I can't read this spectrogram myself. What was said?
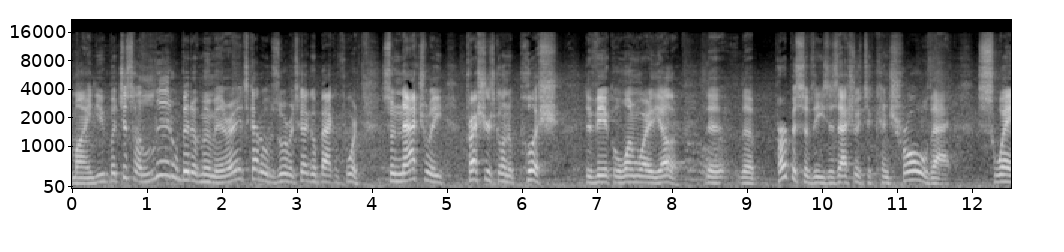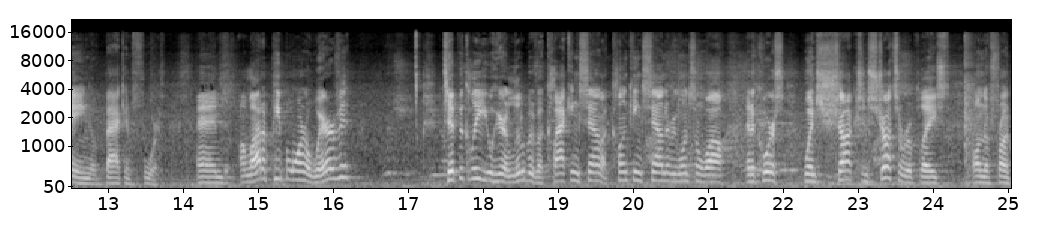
mind you, but just a little bit of movement, right? It's got to absorb, it's got to go back and forth. So naturally, pressure is going to push the vehicle one way or the other. The, the purpose of these is actually to control that swaying of back and forth. And a lot of people aren't aware of it. Typically, you'll hear a little bit of a clacking sound, a clunking sound every once in a while. And of course, when shocks and struts are replaced on the front,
